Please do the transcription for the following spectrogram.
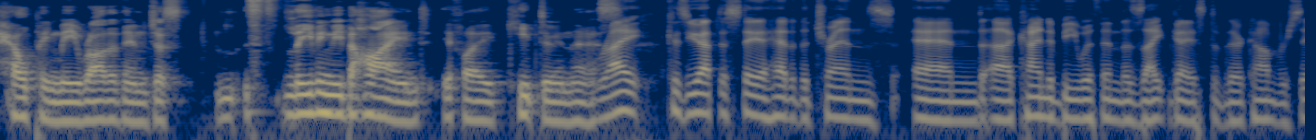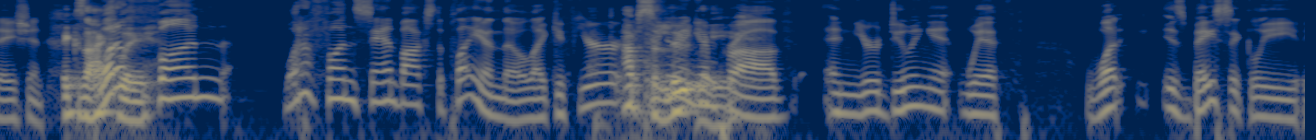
helping me rather than just leaving me behind if I keep doing this. Right, because you have to stay ahead of the trends and uh, kind of be within the zeitgeist of their conversation. Exactly. What a fun, what a fun sandbox to play in, though. Like if you're if you're Absolutely. doing improv and you're doing it with what is basically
